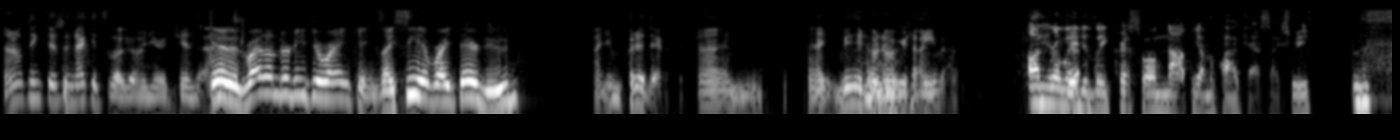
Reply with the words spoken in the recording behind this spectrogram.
I don't think there's a Nuggets logo in your agenda. It is right underneath your rankings. I see it right there, dude. I didn't put it there. Um, I really don't know what you're talking about. Unrelatedly, Chris will not be on the podcast next week. it's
